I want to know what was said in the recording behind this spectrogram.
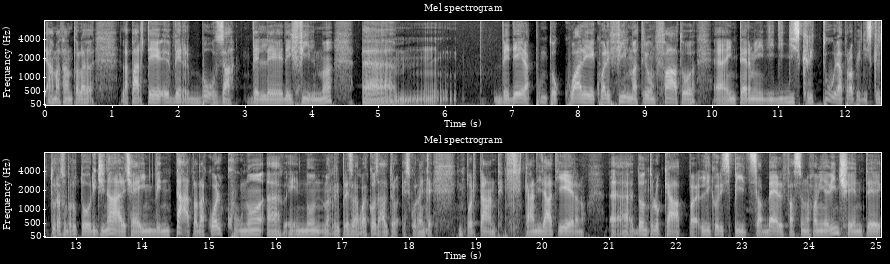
ama tanto la, la parte verbosa delle, dei film, ehm, vedere appunto quale, quale, film ha trionfato eh, in termini di, di, di, scrittura proprio, di scrittura soprattutto originale, cioè inventata da qualcuno eh, e non ripresa da qualcos'altro, è sicuramente importante. Candidati erano eh, Don't Look Up, Licorice Pizza, Belfast, Una famiglia vincente,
